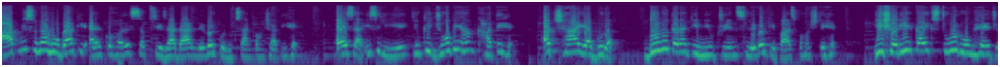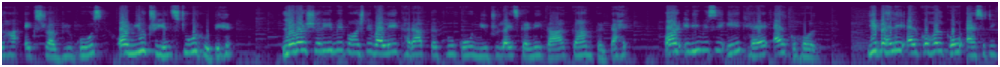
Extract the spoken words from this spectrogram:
आपने सुना होगा कि अल्कोहल सबसे ज़्यादा लिवर को नुकसान पहुंचाती है। ऐसा इसलिए क्योंकि जो भी हम खाते हैं अच्छा या बुरा, दोनों तरह की न्यूट्रिएंट्स लिवर के पास पहुँचते हैं। ये शरीर का एक स्टोर रूम है जहाँ एक्स्ट्रा ग्लूकोज और न्यूट्रिएंट स्टोर होते हैं। लिवर शरीर में पहुँचने वाले खराब तत्वों को न्यूट्रलाइज करने का काम करता है। और इन्हीं में से एक है अल्कोहल ये पहले अल्कोहल को एसिटिक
